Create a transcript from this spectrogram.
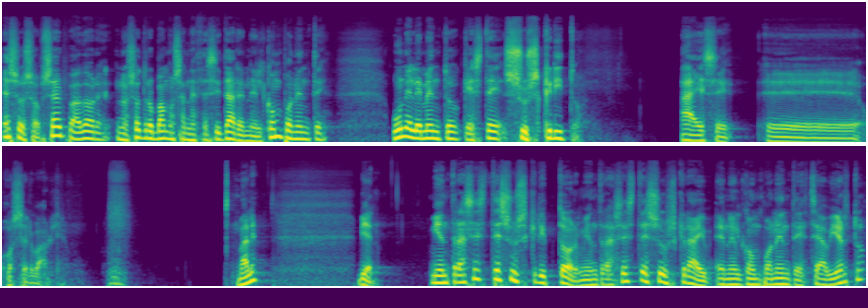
esos observadores, nosotros vamos a necesitar en el componente un elemento que esté suscrito a ese eh, observable. ¿Vale? Bien, mientras este suscriptor, mientras este subscribe en el componente esté abierto,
